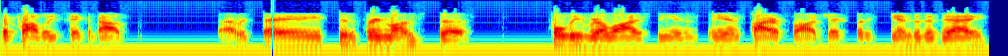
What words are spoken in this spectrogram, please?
It'll probably take about I would say two to three months to fully realize the, the entire project, but at the end of the day,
